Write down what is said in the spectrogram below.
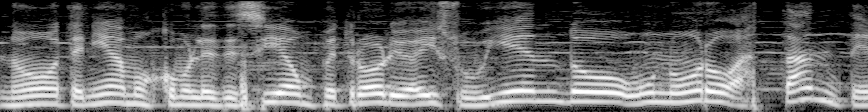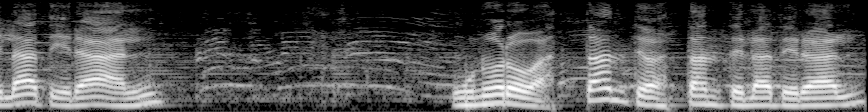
No, teníamos, como les decía, un petróleo ahí subiendo, un oro bastante lateral. Un oro bastante, bastante lateral.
